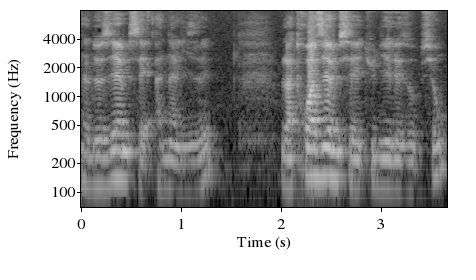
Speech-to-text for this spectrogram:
La deuxième, c'est analyser. La troisième, c'est étudier les options.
